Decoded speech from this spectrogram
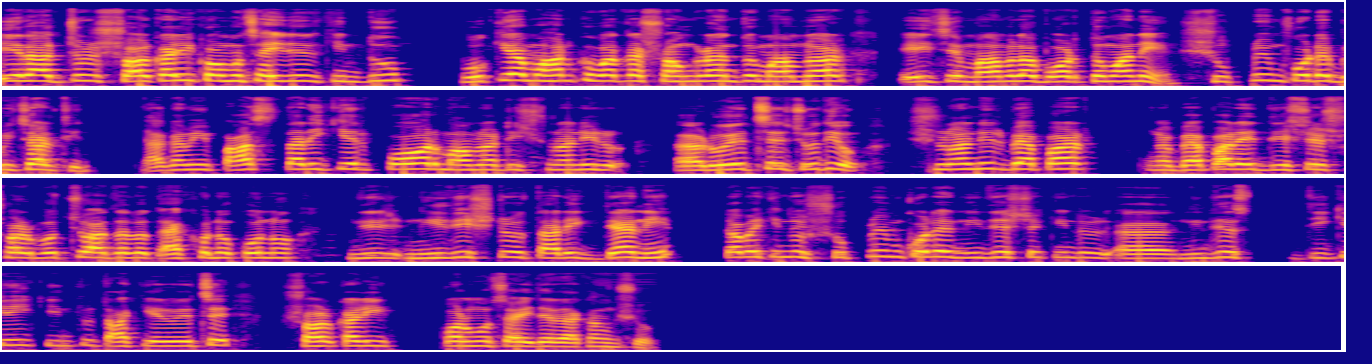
এ রাজ্যের সরকারি কর্মচারীদের কিন্তু বকেয়া মহার্ঘ সংক্রান্ত মামলার, এই যে মামলা বর্তমানে সুপ্রিম কোর্টে বিচারধীন। আগামী পাঁচ তারিখের পর মামলাটি শুনানি রয়েছে। যদিও শুনানির ব্যাপার, ব্যাপারে দেশের সর্বোচ্চ আদালত এখনও কোনো নির্দিষ্ট তারিখ দেয়নি। তবে কিন্তু সুপ্রিম কোর্টের নির্দেশে কিন্তু নির্দেশ দিকেই কিন্তু তাকিয়ে রয়েছে সরকারি কর্মচারীদের একাংশ।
